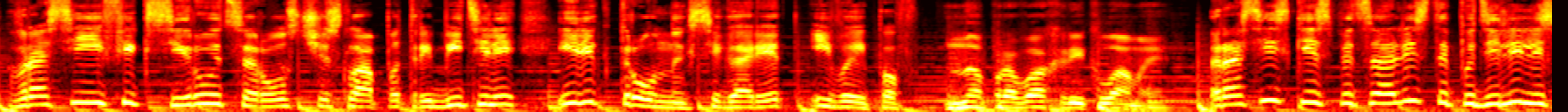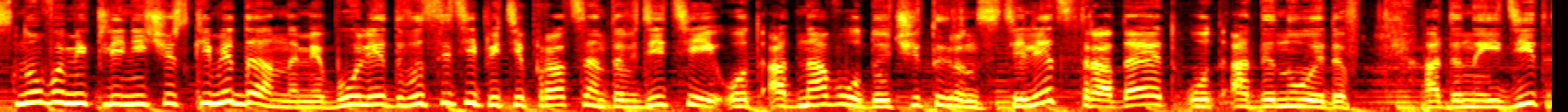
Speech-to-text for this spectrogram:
в России фиксируется рост числа потребителей электронных сигарет и вейпов. На правах рекламы. Российские специалисты поделились новыми клиническими данными. Более 25% детей от 1 до 14 лет страдают от аденомии аденоидов. Аденоидит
